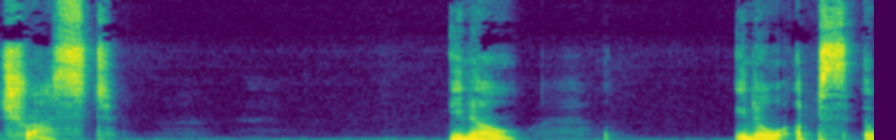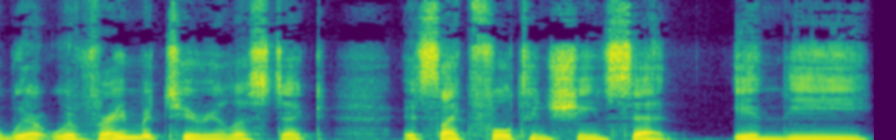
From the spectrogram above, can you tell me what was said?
trust you know you know we're we're very materialistic. It's like fulton sheen said in the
